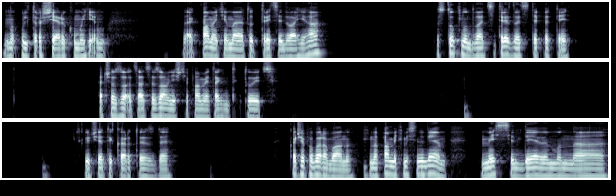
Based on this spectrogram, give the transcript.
Ну, ультрашерику моєму. Так, пам'яті в мене тут 32 ГБ. Доступно 23 з 25. А що це, це зовнішня пам'ять так диктується? Включити карту SD. Короче, по барабану. На пам'ять ми сі не дивимо. Ми сі дивимо на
